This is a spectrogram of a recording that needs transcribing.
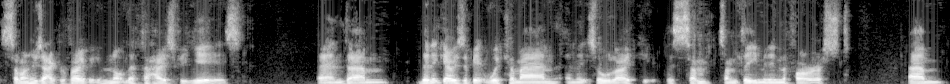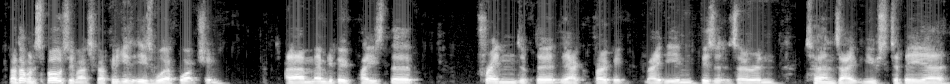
someone who's agoraphobic and not left the house for years and um, then it goes a bit Wicker Man, and it's all like there's some some demon in the forest. Um, I don't want to spoil too much, but I think it is worth watching. Um, Emily Booth plays the friend of the the agoraphobic lady and visits her, and turns out used to be a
